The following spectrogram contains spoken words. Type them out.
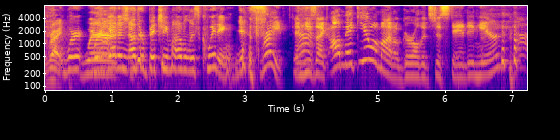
Right. Where, where, Where yet she- another bitchy model is quitting. Yes. Right. And Yeah. he's like, I'll make you a model girl that's just standing here. Yeah.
